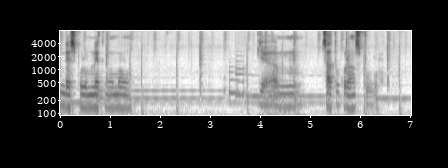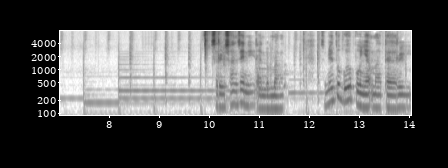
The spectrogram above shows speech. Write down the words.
Udah 10 menit ngomong. Jam 1 kurang 10 seriusan sih nih random banget. Sebenarnya tuh gue punya materi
